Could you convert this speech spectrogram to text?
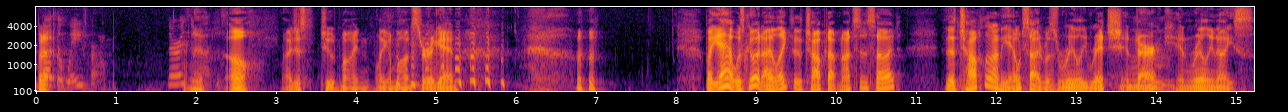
But I- the wafer. There is yeah. Oh, I just chewed mine like a monster again. but yeah, it was good. I liked the chopped up nuts inside. The chocolate on the outside was really rich and dark mm. and really nice.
